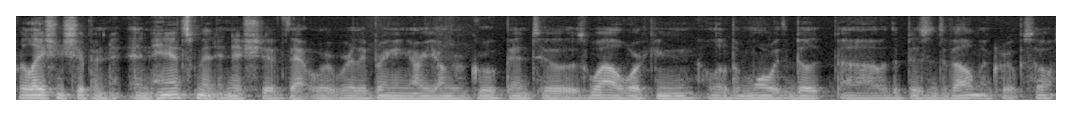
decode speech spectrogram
relationship en- enhancement initiative that we're really bringing our younger group into as well, working a little bit more with the, uh, with the business development group. So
